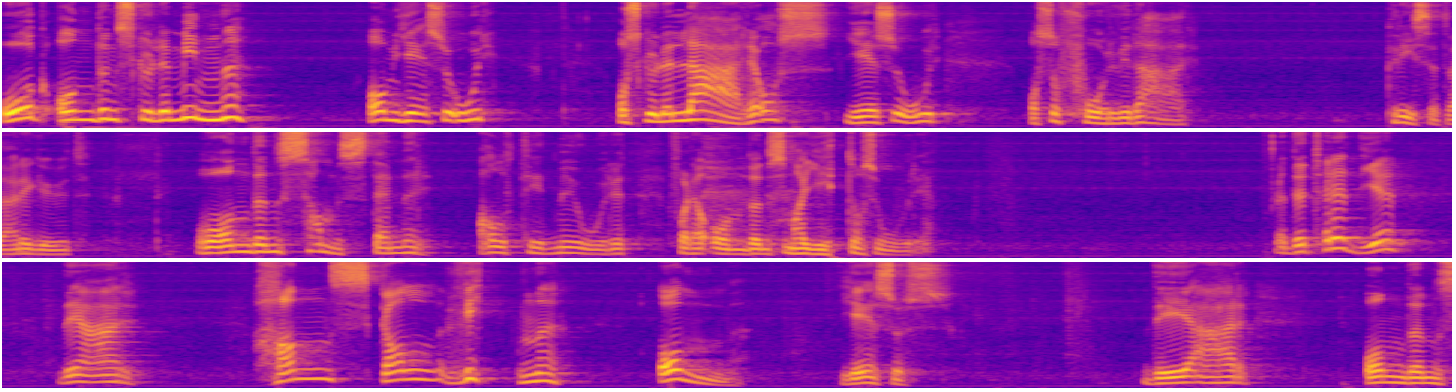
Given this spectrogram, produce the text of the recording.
og Ånden skulle minne om Jesu ord og skulle lære oss Jesu ord, og så får vi det her. Priset være Gud. Og Ånden samstemmer alltid med ordet, for det er Ånden som har gitt oss ordet. Det tredje, det er han skal vitne om Jesus. Det er Åndens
